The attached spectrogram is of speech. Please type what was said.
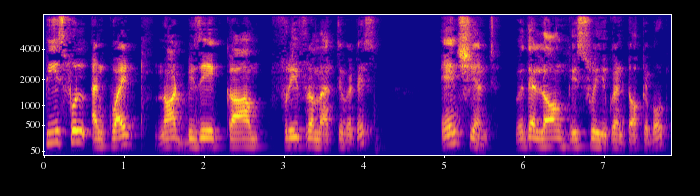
Peaceful and quiet not busy calm free from activities. Ancient with a long history you can talk about.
